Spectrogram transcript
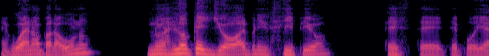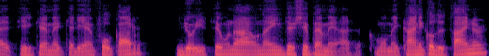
es buena para uno. No es lo que yo al principio este, te podría decir que me quería enfocar. Yo hice una, una internship como mechanical designer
